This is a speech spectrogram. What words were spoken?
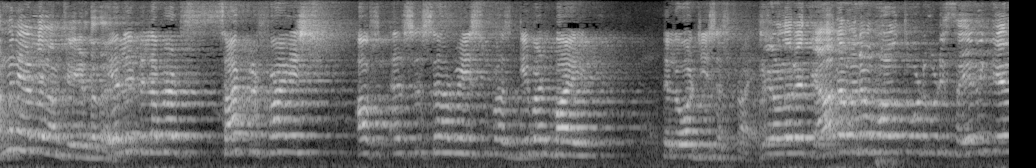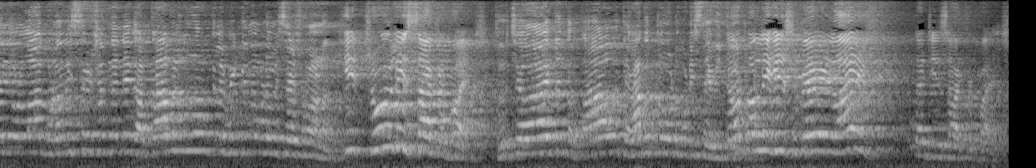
അങ്ങനെയല്ല നാം ചെയ്യേണ്ടത് really beloved, sacrifice of service was given by the Lord Jesus Christ. പ്രിയമുള്ളവരെ ത്യാഗമനോഭാവത്തോടു കൂടി സേവിക്കുക എന്നുള്ള ഗുണവിശേഷം തന്നെ കർത്താവിൽ നിന്ന് നമുക്ക് ലഭിക്കുന്ന ഗുണവിശേഷമാണ് He truly sacrificed. തീർച്ചയായിട്ടും കർത്താവ് ത്യാഗത്തോടു കൂടി സേവിച്ചു Not only his very life that he sacrificed.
